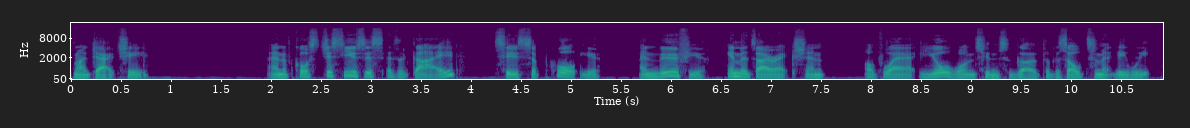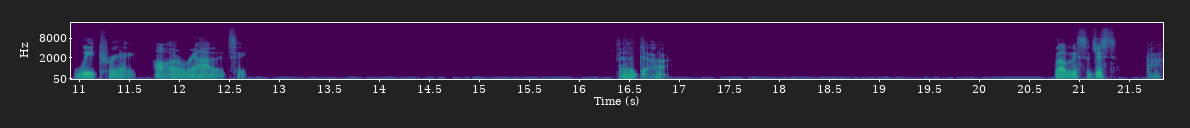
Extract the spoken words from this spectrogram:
my Jack Chi. And of course, just use this as a guide to support you and move you in the direction of where you're wanting to go, because ultimately we, we create our reality. Go. Lovely. So just ah,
